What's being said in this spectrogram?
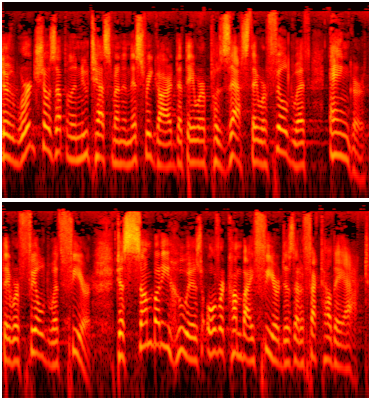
The word shows up in the New Testament in this regard that they were possessed, they were filled with anger, they were filled with fear. Does somebody who is overcome by fear, does that affect how they act?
